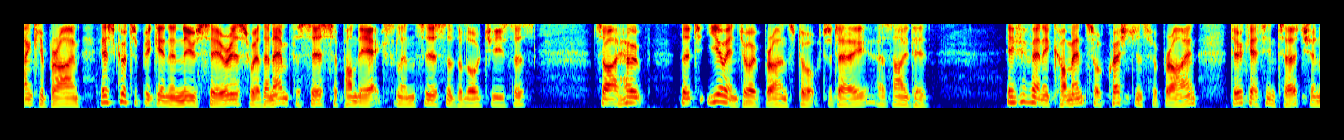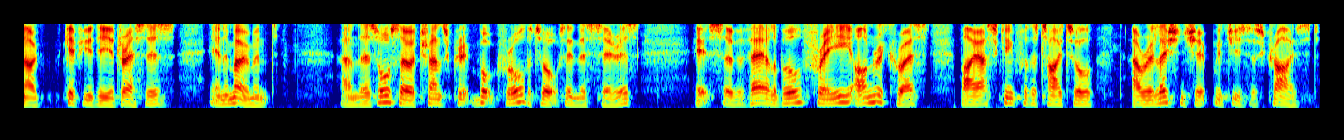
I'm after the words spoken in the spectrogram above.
Thank you, Brian. It's good to begin a new series with an emphasis upon the excellences of the Lord Jesus. So I hope that you enjoyed Brian's talk today as I did. If you've any comments or questions for Brian, do get in touch and I'll give you the addresses in a moment. And there's also a transcript book for all the talks in this series. It's available free on request by asking for the title Our Relationship with Jesus Christ.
